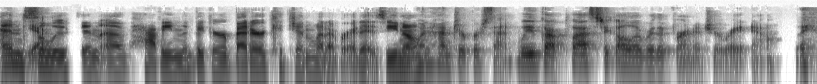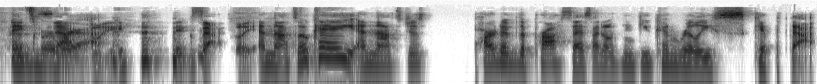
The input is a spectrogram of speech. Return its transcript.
end Yeah. solution of having the bigger, better kitchen, whatever it is, you know? 100%. We've got plastic all over the furniture right now. Like that's where. Exactly. exactly. And that's okay. And that's just part of the process. I don't think you can really skip that.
